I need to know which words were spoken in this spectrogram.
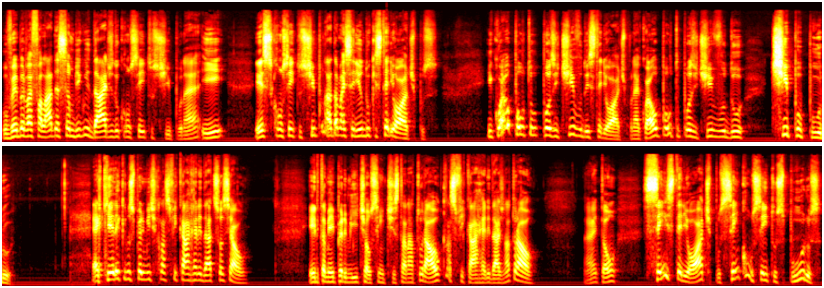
o Weber vai falar dessa ambiguidade do conceitos tipo, né? E esses conceitos tipo nada mais seriam do que estereótipos. E qual é o ponto positivo do estereótipo, né? Qual é o ponto positivo do tipo puro? É aquele que nos permite classificar a realidade social. Ele também permite ao cientista natural classificar a realidade natural. Né? Então, sem estereótipos, sem conceitos puros,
